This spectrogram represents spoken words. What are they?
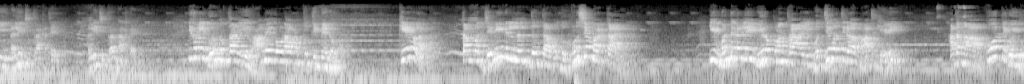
ಈ ಅಲಿ ಚಿತ್ರ ಕಥೆ ಹಳ್ಳಿ ಚಿತ್ರ ನಾಟಕ ಇದೆ. ಇದರಲ್ಲಿ ಬರುವಂತ ಈ ರಾಮೇಗೌಡ ಮತ್ತು ತಿಮ್ಮೇಗೌಡ ಕೇವಲ ತಮ್ಮ ಜಮೀನಲ್ಲಿದ್ದಂತ ಒಂದು ಹುಣಸೆ ಮರಕ್ಕಾಗಿ ಈ ಮಂಡಗಳ್ಳಿ ವೀರಪ್ಪನಂತಹ ಈ ಮಧ್ಯವರ್ತಿಗಳ ಮಾತು ಕೇಳಿ ಅದನ್ನ ಕೋರ್ಟಿಗೆ ಒಯ್ದು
